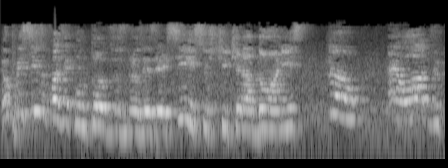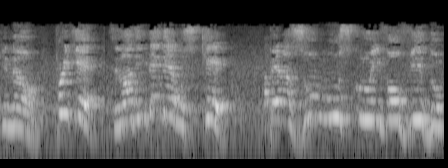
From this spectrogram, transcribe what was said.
Eu preciso fazer com todos os meus exercícios, Teacher Adonis? Não, é óbvio que não. Por quê? Se nós entendemos que apenas um músculo envolvido,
